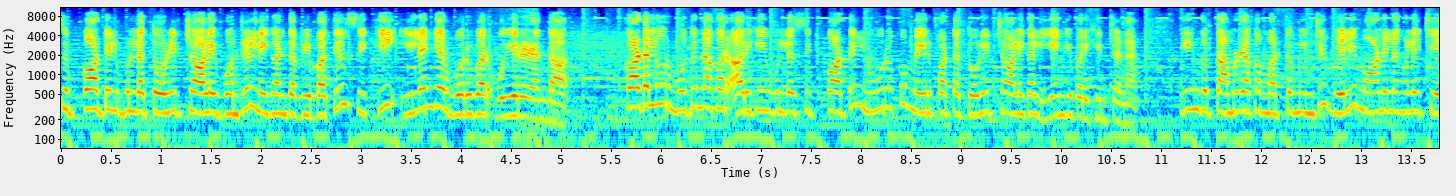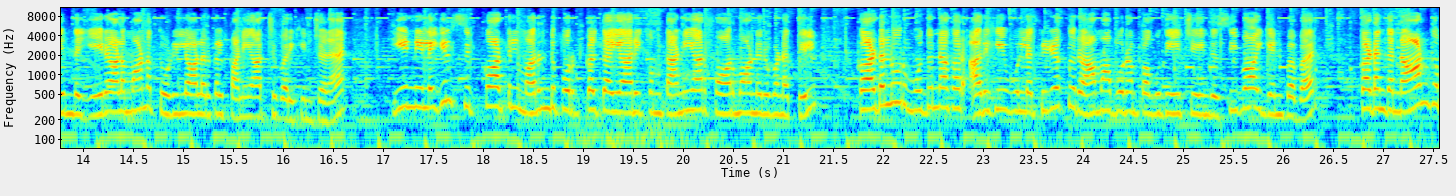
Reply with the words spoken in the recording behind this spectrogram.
சிப்காட்டில் உள்ள தொழிற்சாலை ஒன்றில் நிகழ்ந்த விபத்தில் சிக்கி இளைஞர் ஒருவர் உயிரிழந்தார். கடலூர் முதுநகர் அருகே உள்ள சிப்காட்டில் நூறுக்கும் மேற்பட்ட தொழிற்சாலைகள் இயங்கி வருகின்றன. இங்கு தமிழகம் மட்டுமின்றி வெளி மாநிலங்களைச் சேர்ந்த ஏராளமான தொழிலாளர்கள் பணியாற்றி வருகின்றனர். இந்நிலையில் சிப்காட்டில் மருந்து பொருட்கள் தயாரிக்கும் தனியார் பார்மா நிறுவனத்தில் கடலூர் முதுநகர் அருகே உள்ள கிழக்கு ராமாபுரம் பகுதியைச் சேர்ந்த சிவா என்பவர் கடந்த நான்கு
